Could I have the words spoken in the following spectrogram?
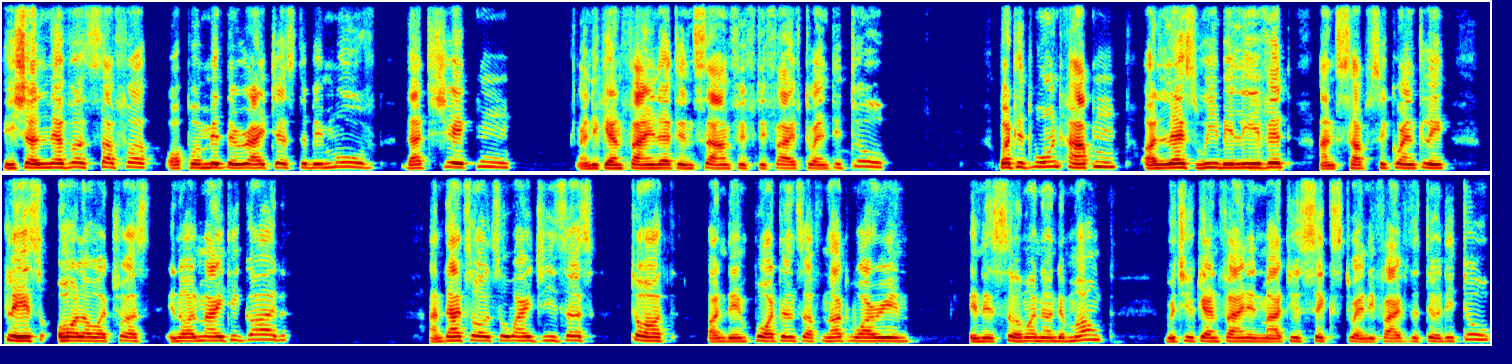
He shall never suffer or permit the righteous to be moved, that shaken. And you can find that in Psalm 55 22. But it won't happen unless we believe it and subsequently place all our trust in Almighty God. And that's also why Jesus taught on the importance of not worrying in his Sermon on the Mount, which you can find in Matthew 6 25 to 32.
